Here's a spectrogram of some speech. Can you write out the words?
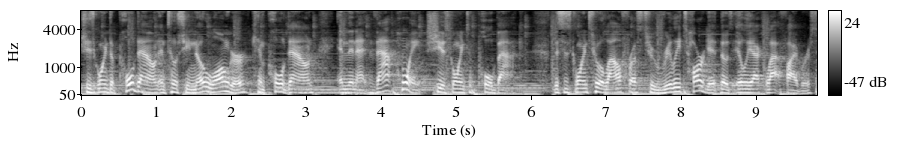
She's going to pull down until she no longer can pull down. And then at that point, she is going to pull back. This is going to allow for us to really target those iliac lat fibers.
